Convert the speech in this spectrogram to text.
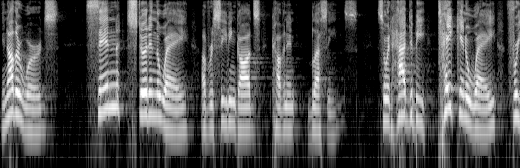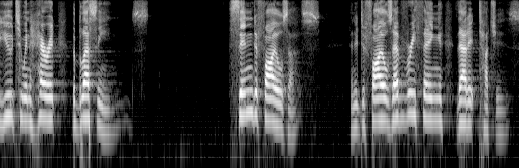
In other words, sin stood in the way of receiving God's covenant blessings. So it had to be taken away for you to inherit the blessings. Sin defiles us, and it defiles everything that it touches.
